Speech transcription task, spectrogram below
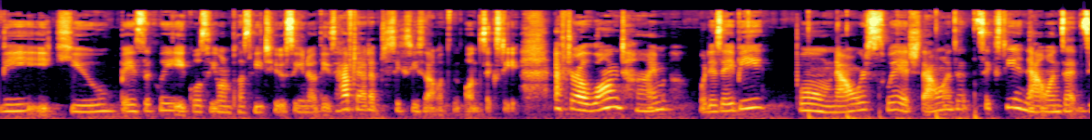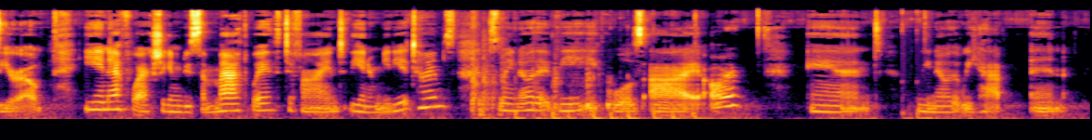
VEQ basically equals V1 plus V2. So you know these have to add up to 60, so that one's 160. After a long time, what is AB? Boom, now we're switched. That one's at 60 and that one's at zero. E and F we're actually going to do some math with to find the intermediate times. So we know that V equals IR and we know that we have an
